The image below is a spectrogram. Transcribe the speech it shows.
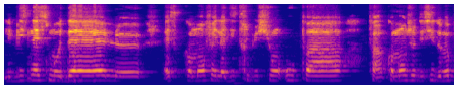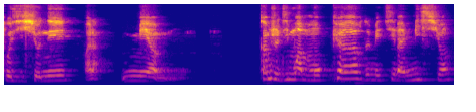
Les business models, euh, est-ce comment on fait la distribution ou pas, enfin comment je décide de me positionner, voilà. Mais euh, comme je dis moi, mon cœur de métier, ma mission,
